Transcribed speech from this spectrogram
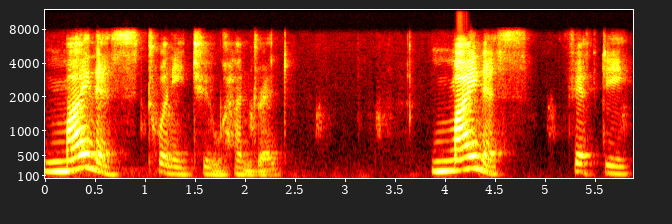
minus 2200 minus 50x.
